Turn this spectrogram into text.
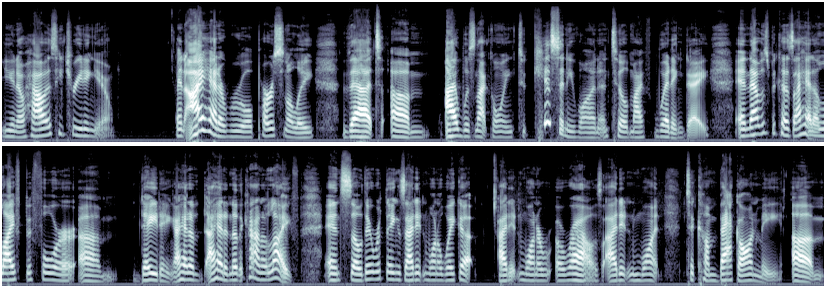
You know how is he treating you? And i had a rule personally that um, I was not going to kiss anyone until my wedding day. And that was because I had a life before um, dating. I had a I had another kind of life. And so there were things I didn't want to wake up. I didn't want to arouse. I didn't want to come back on me. Um,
